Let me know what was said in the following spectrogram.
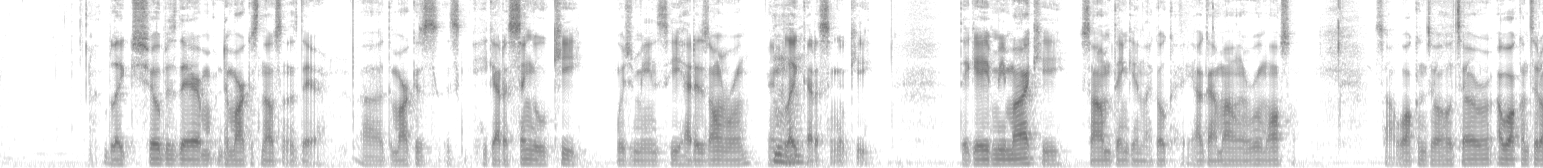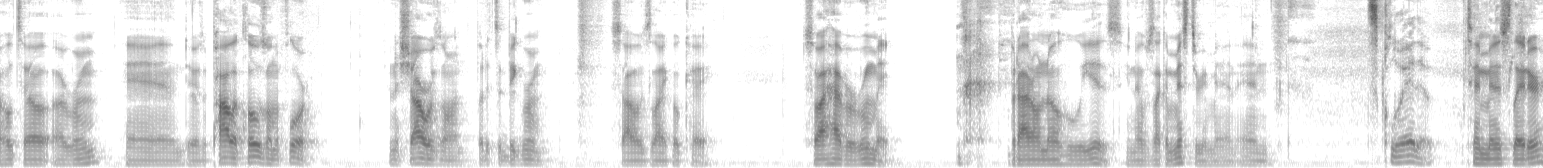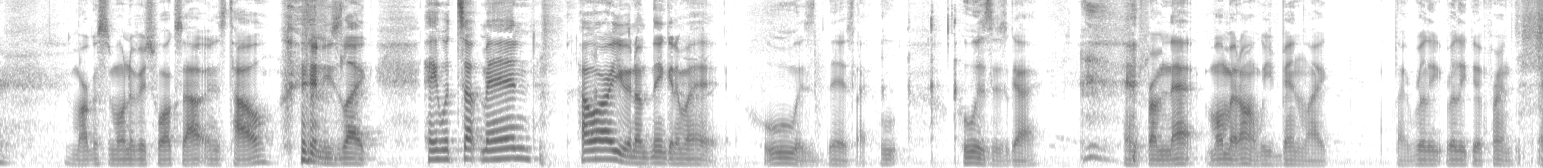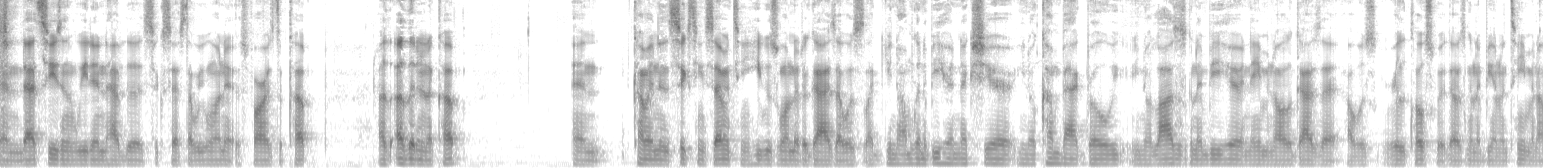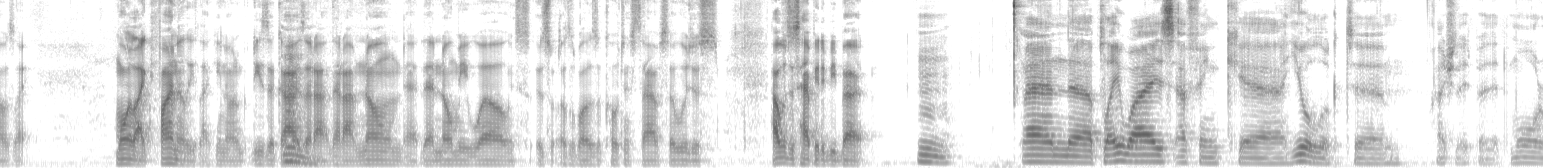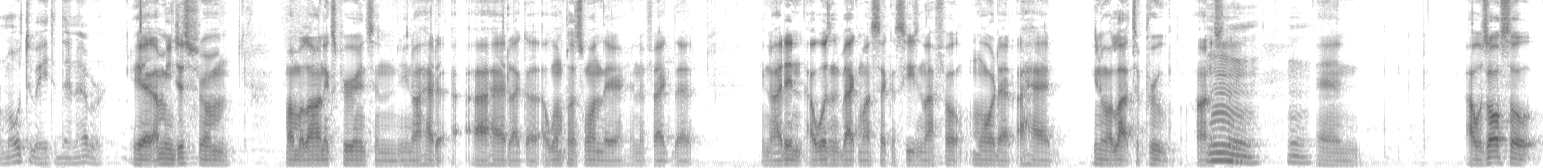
Blake Schilb is there. Demarcus Nelson is there. Uh, Demarcus is, he got a single key, which means he had his own room, and Blake mm-hmm. got a single key. They gave me my key, so I'm thinking like, okay, I got my own room also. So I walk into a hotel room. I walk into the hotel uh, room, and there's a pile of clothes on the floor and the shower's on, but it's a big room. So I was like, okay. So I have a roommate, but I don't know who he is. You know, it was like a mystery, man. And it's Cluedo. Ten minutes later, Marko Simonovic walks out in his towel, and he's like, "Hey, what's up, man? How are you?" And I'm thinking in my head, "Who is this? Like, who, who is this guy?" And from that moment on, we've been like like really really good friends. And that season we didn't have the success that we wanted as far as the cup, other than the cup. And coming in 16, 17, he was one of the guys that was like, you know, I'm gonna be here next year. You know, come back, bro. You know, Laz is gonna be here. Naming all the guys that I was really close with that was gonna be on the team, and I was like, more like finally, like you know, these are guys mm. that I that I've known that that know me well as, as, well as the coaching staff. So it was just, I was just happy to be back. Mm. And uh, play wise, I think uh, you looked, um, how should I put it, more motivated than ever. Yeah, I mean, just from my Milan experience, and you know, I had I had like a, a one plus one there, and the fact that you know I didn't I wasn't back my second season. I felt more that I had you know a lot to prove, honestly, mm, mm. and I was also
